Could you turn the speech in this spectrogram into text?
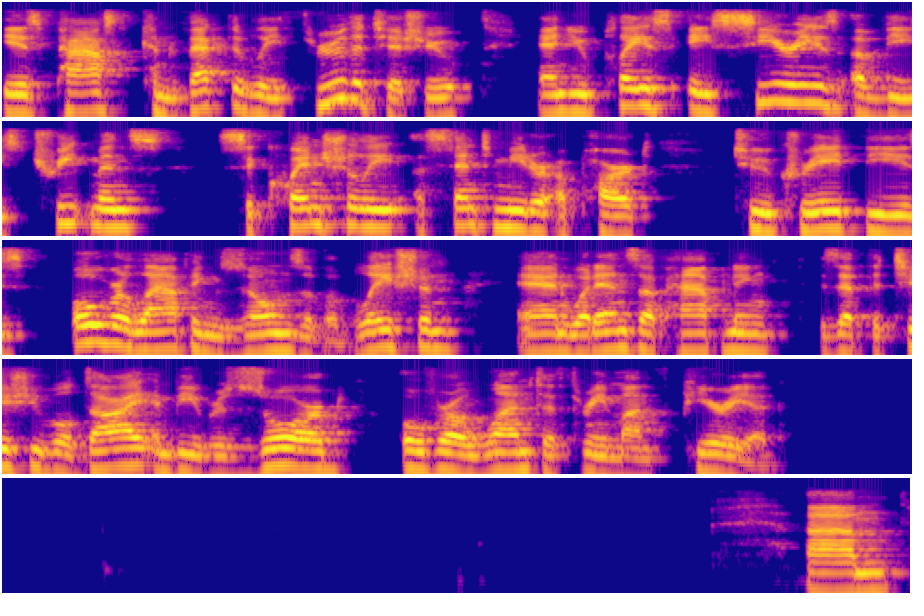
is passed convectively through the tissue. And you place a series of these treatments sequentially a centimeter apart to create these overlapping zones of ablation. And what ends up happening is that the tissue will die and be resorbed over a one to three month period. Um,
